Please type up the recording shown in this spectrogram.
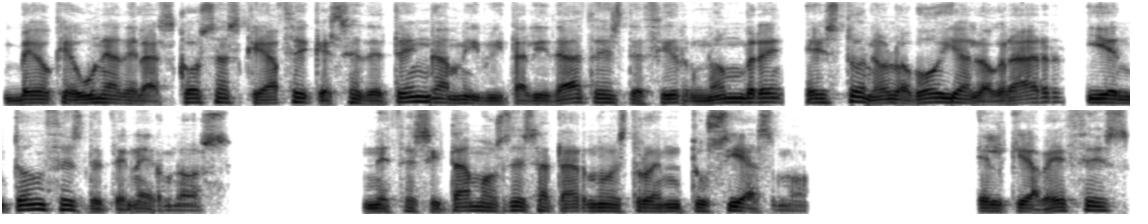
Veo que una de las cosas que hace que se detenga mi vitalidad es decir nombre, esto no lo voy a lograr, y entonces detenernos. Necesitamos desatar nuestro entusiasmo. El que a veces,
